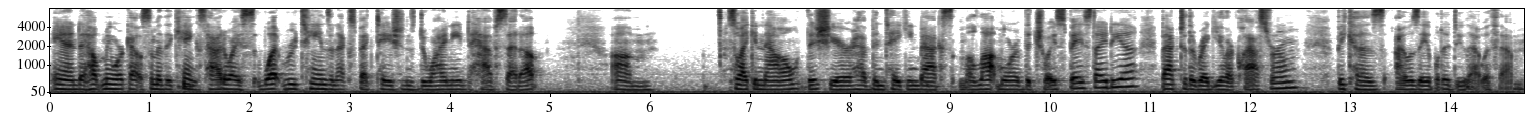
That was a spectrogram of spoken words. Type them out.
And to help me work out some of the kinks, how do I, what routines and expectations do I need to have set up? Um, so I can now, this year, have been taking back a lot more of the choice based idea back to the regular classroom because I was able to do that with them.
